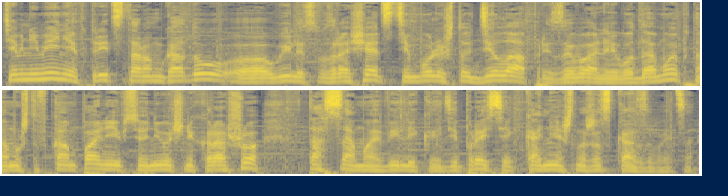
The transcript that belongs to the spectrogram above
Тем не менее, в 1932 году э, Уиллис возвращается, тем более, что дела призывали его домой, потому что в компании все не очень хорошо. Та самая Великая депрессия, конечно же, сказывается.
